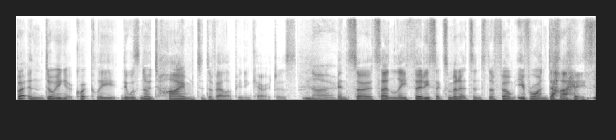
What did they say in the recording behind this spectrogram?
But in doing it quickly, there was no time to develop any characters. No. And so suddenly, 36 minutes into the film, everyone dies.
